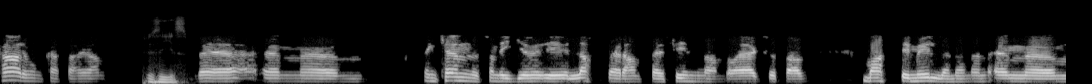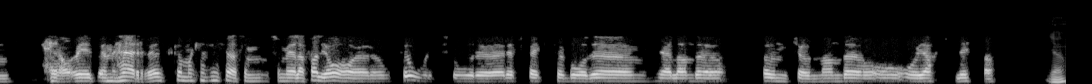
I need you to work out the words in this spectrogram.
Karhunka säger han. Precis. Det är en, um, en kennel som ligger i Lappeenranta i Finland och ägs av Matti Myllinen. En, en, vet, en herre ska man kanske säga som, som i alla fall jag har otroligt stor eh, respekt för både gällande hundkunnande och, och jaktligt. Ja.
